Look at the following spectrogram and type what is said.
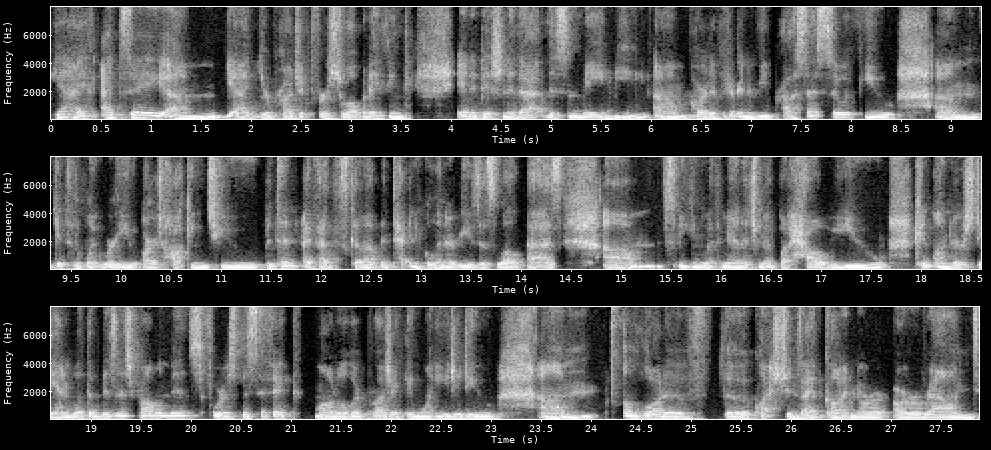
yeah, I, would say, um, yeah, your project, first of all. But I think in addition to that, this may be um, part of your interview process. So if you um, get to the point where you are talking to potent, I've had this come up in technical interviews as well as um, speaking with management, but how you can understand what the business problem is for a specific model or project they want you to do. Um, a lot of the questions I've gotten are, are around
